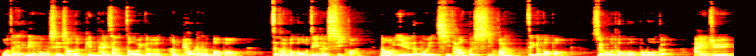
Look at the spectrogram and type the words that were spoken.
我在联盟行销的平台上找到一个很漂亮的包包，这款包包我自己很喜欢。然后也认为其他人会喜欢这个包包，所以我透过部落格、IG、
